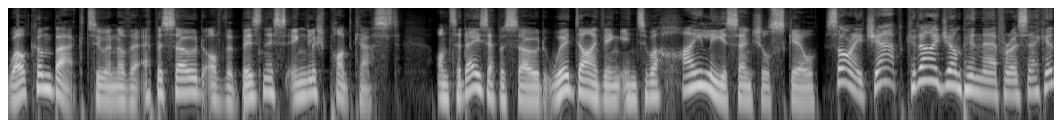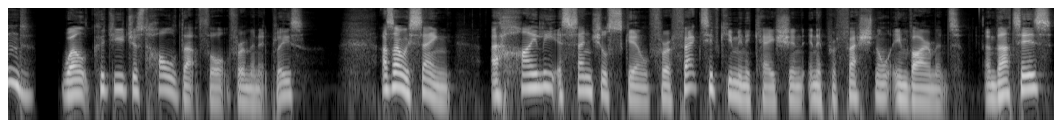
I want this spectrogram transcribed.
Welcome back to another episode of the Business English Podcast. On today's episode, we're diving into a highly essential skill. Sorry, chap, could I jump in there for a second? Well, could you just hold that thought for a minute, please? As I was saying, a highly essential skill for effective communication in a professional environment, and that is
